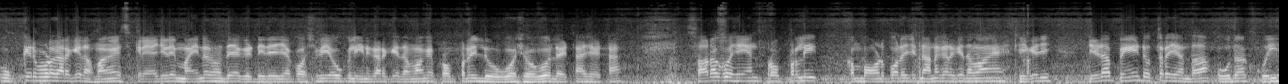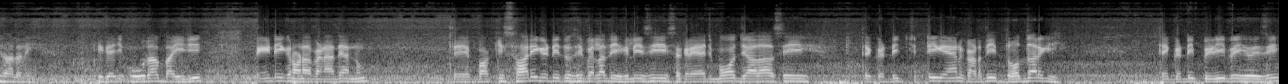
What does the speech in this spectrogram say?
ਓਕੇ ਰਿਪੋਰਟ ਕਰਕੇ ਦਵਾਂਗੇ ਸਕ੍ਰੈਚ ਜਿਹੜੇ ਮਾਈਨਰ ਹੁੰਦੇ ਆ ਗੱਡੀ ਦੇ ਜਾਂ ਕੁਝ ਵੀ ਉਹ ਕਲੀਨ ਕਰਕੇ ਦਵਾਂਗੇ ਪ੍ਰੋਪਰਲੀ ਲੋਗੋ ਸ਼ੋਗੋ ਲਾਈਟਾਂ ਸ਼ੇਟਾਂ। ਸਾਰਾ ਕੁਝ ਐਨ ਪ੍ਰੋਪਰਲੀ ਕੰਪਾਊਂਡ ਪਾਲਿਸ਼ ਡਨ ਕਰਕੇ ਦਵਾਂਗੇ, ਠੀਕ ਹੈ ਜੀ? ਜਿਹੜਾ ਪੇਂਟ ਉਤਰ ਜਾਂਦਾ, ਉਹਦਾ ਕੋਈ ਹੱਲ ਨਹੀਂ। ਠੀਕ ਹੈ ਜੀ? ਉਹਦਾ ਬਾਈ ਜੀ ਪੇਂਟ ਹੀ ਕਰਾਉਣਾ ਪੈਣਾ ਤੁਹਾਨੂੰ। ਤੇ ਬਾਕੀ ਸਾਰੀ ਗੱਡੀ ਤੁਸੀਂ ਪਹਿਲਾਂ ਦੇਖ ਲਈ ਸੀ ਸਕ੍ਰੈਚ ਬਹੁਤ ਜ਼ਿਆਦਾ ਸੀ, ਤੇ ਗੱਡੀ ਚਿੱਟੀ ਗੈਨ ਕੱਢਦੀ, ਦੁੱਧ ਵਰਗੀ। ਤੇ ਗੱਡੀ ਪੀਲੀ ਪਈ ਹੋਈ ਸੀ।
